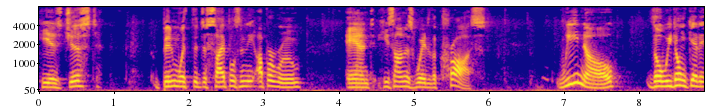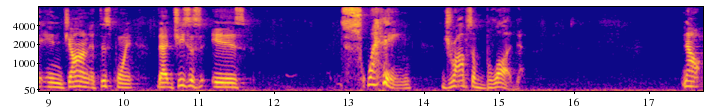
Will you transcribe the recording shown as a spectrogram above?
He has just been with the disciples in the upper room and he's on his way to the cross. We know, though we don't get it in John at this point, that Jesus is sweating drops of blood. Now,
